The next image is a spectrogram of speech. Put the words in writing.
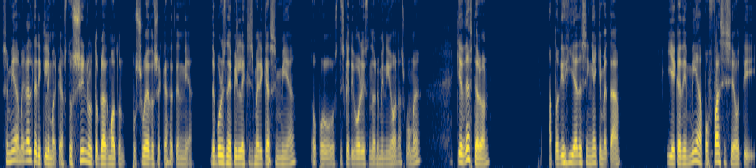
σε μια μεγαλύτερη κλίμακα, στο σύνολο των πραγμάτων που σου έδωσε κάθε ταινία. Δεν μπορείς να επιλέξεις μερικά σημεία, όπως τις κατηγορίες των ερμηνεών, ας πούμε. Και δεύτερον, από το 2009 και μετά, η Ακαδημία αποφάσισε ότι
